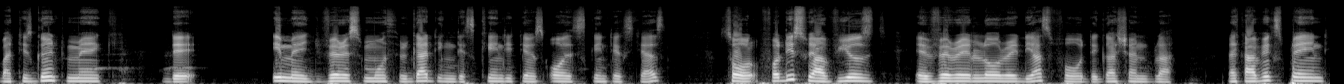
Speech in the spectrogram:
but it's going to make the image very smooth regarding the skin details or skin textures. So for this, we have used a very low radius for the Gaussian blur. Like I've explained,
